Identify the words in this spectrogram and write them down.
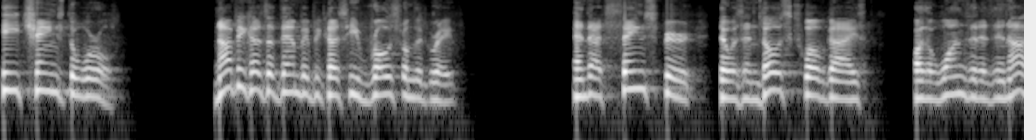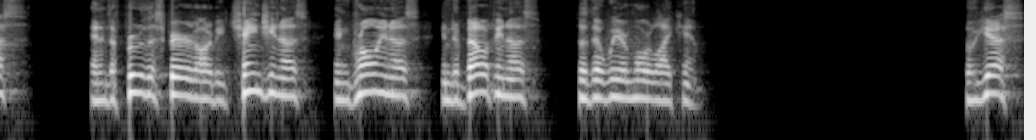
he changed the world. Not because of them, but because he rose from the grave. And that same spirit that was in those 12 guys are the ones that is in us. And the fruit of the Spirit ought to be changing us and growing us and developing us so that we are more like him. So, yes,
